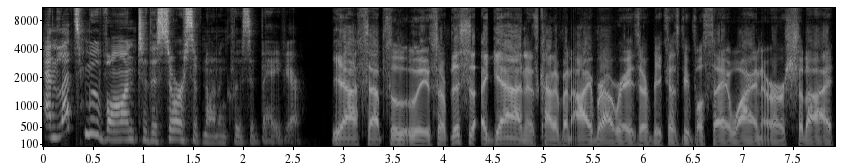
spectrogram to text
And let's move on to the source of non inclusive behavior. Yes, absolutely. So this again is kind of an eyebrow raiser because people say, why on earth should I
